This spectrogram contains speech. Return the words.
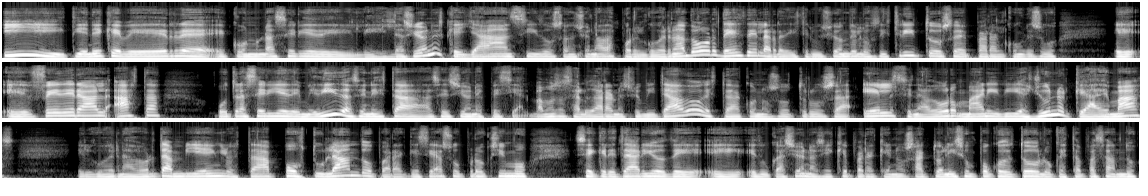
y tiene que ver eh, con una serie de legislaciones que ya han sido sancionadas por el gobernador, desde la redistribución de los distritos eh, para el Congreso eh, Federal hasta otra serie de medidas en esta sesión especial. Vamos a saludar a nuestro invitado. Está con nosotros el senador Manny Díaz Jr., que además el gobernador también lo está postulando para que sea su próximo secretario de eh, Educación. Así es que para que nos actualice un poco de todo lo que está pasando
